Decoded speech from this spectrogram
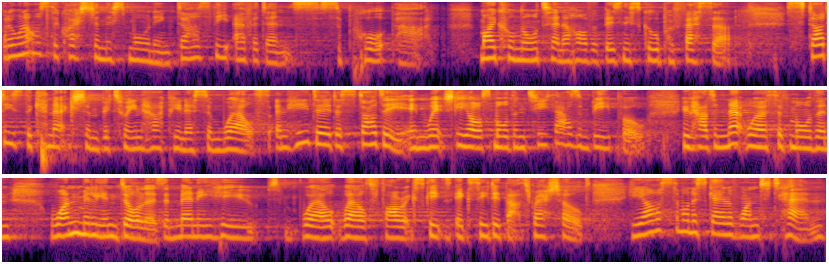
But I want to ask the question this morning does the evidence support that? Michael Norton, a Harvard Business School professor, studies the connection between happiness and wealth. And he did a study in which he asked more than 2,000 people who had a net worth of more than $1 million and many whose wealth far exceeded that threshold. He asked them on a scale of 1 to 10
